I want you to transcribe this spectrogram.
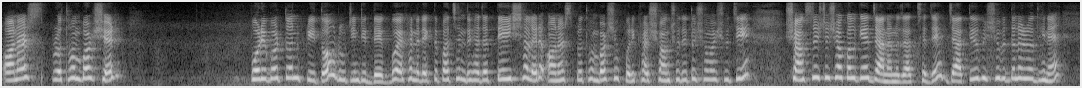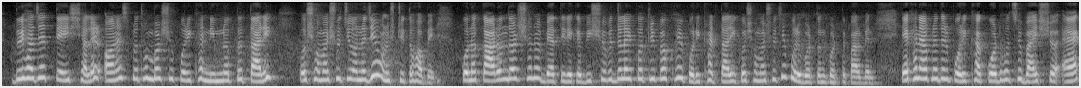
অনার্স প্রথম বর্ষের পরিবর্তনকৃত রুটিনটি দেখব। এখানে দেখতে পাচ্ছেন দুই হাজার তেইশ সালের অনার্স প্রথম বর্ষ পরীক্ষার সংশোধিত সময়সূচি। সংশ্লিষ্ট সকলকে জানানো যাচ্ছে যে জাতীয় বিশ্ববিদ্যালয়ের অধীনে দুই হাজার তেইশ সালের অনার্স প্রথম বর্ষ পরীক্ষার নিম্নোক্ত তারিখ ও সময়সূচি অনুযায়ী অনুষ্ঠিত হবে। কোনো কারণ দর্শন ও ব্যতি রেখে বিশ্ববিদ্যালয় কর্তৃপক্ষ এই পরীক্ষার তারিখ ও সময়সূচি পরিবর্তন করতে পারবেন। এখানে আপনাদের পরীক্ষা কোড হচ্ছে বাইশশো এক।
